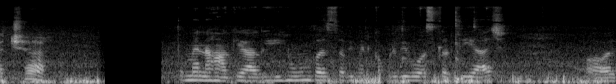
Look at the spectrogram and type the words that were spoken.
अच्छा। तो मैं नहा के आ गई हूँ। बस अभी मैंने कपड़े भी वॉश कर दिए आज। और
